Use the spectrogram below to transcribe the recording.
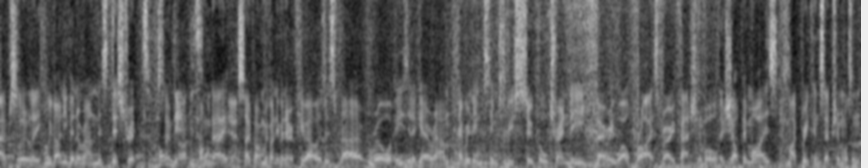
absolutely. We've only been around this district so Hongdae. far, This is Hongdae, Hongdae. so far, and we've only been here a few hours. It's uh, real easy to get around. Everything seems to be super trendy, very well priced, very fashionable. So shopping wise, my preconception wasn't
